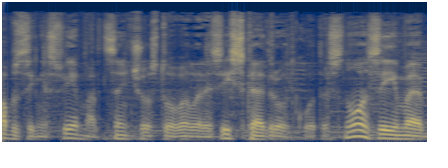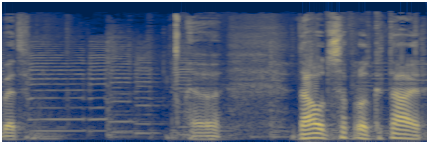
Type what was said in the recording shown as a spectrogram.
apziņas, vienmēr cenšos to vēlreiz izskaidrot, ko tas nozīmē, bet uh, Daudz saprot, ka tā ir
